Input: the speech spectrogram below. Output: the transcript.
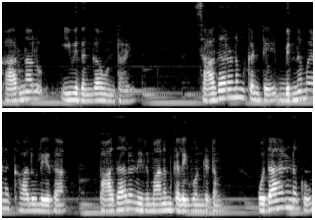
కారణాలు ఈ విధంగా ఉంటాయి. సాధారణం కంటే భిన్నమైన కాలు లేదా పాదాల నిర్మాణం కలిగి ఉండటం. ఉదాహరణకు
